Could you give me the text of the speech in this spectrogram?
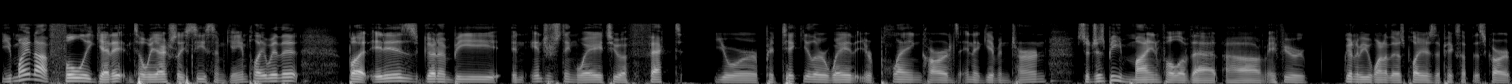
you might not fully get it until we actually see some gameplay with it, but it is going to be an interesting way to affect your particular way that you're playing cards in a given turn. So just be mindful of that um, if you're going to be one of those players that picks up this card.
